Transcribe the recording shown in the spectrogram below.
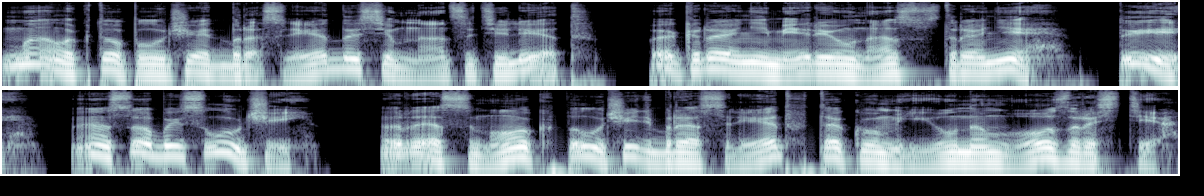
Мало кто получает браслет до 17 лет. По крайней мере, у нас в стране. Ты — особый случай. Раз смог получить браслет в таком юном возрасте.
